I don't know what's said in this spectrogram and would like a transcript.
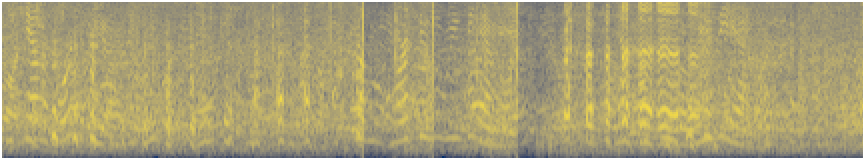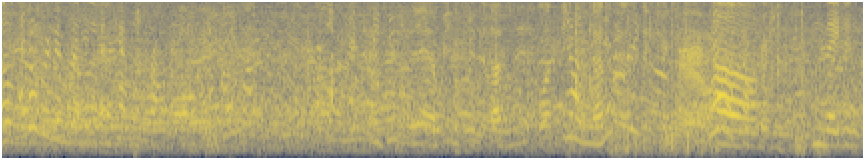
You can't afford it yet. From Marcy, Louisiana. Yeah, Marcy, Louisiana. Oh, I don't remember anyone having a problem. They did. That's one thing. That's one of the stick tricks. Oh, they didn't.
